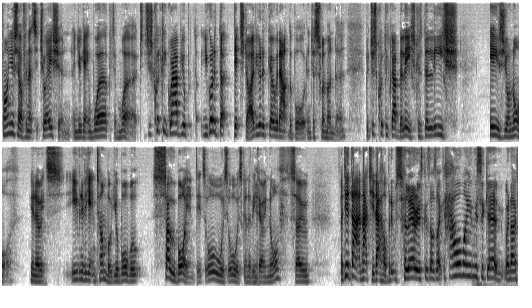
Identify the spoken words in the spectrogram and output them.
find yourself in that situation and you're getting worked and worked, just quickly grab your, You've got to ditch dive, You've got to go without the board and just swim under, but just quickly grab the leash because the leash is your north. You know, it's even if you're getting tumbled, your board will so buoyant. It's always, always going to be going north. So I did that, and actually that helped. But it was hilarious because I was like, "How am I in this again?" When I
